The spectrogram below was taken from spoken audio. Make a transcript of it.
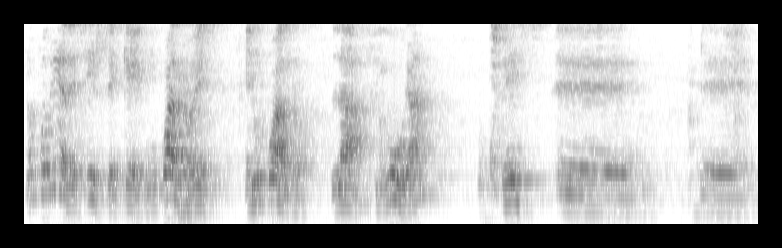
No podría decirse que un cuadro es, en un cuadro, la figura es eh, eh,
